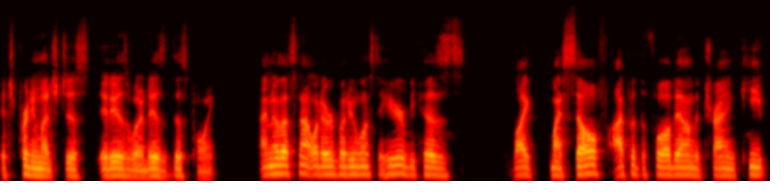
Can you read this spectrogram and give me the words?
it's pretty much just, it is what it is at this point. I know that's not what everybody wants to hear because like myself, I put the foil down to try and keep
